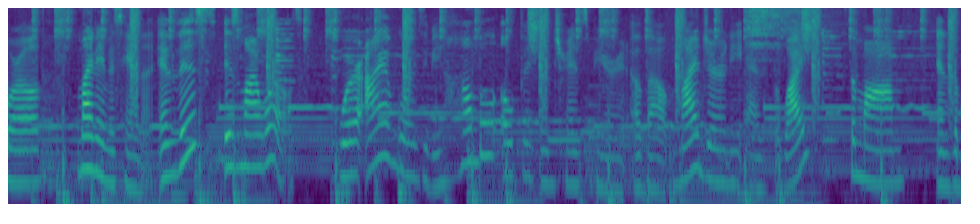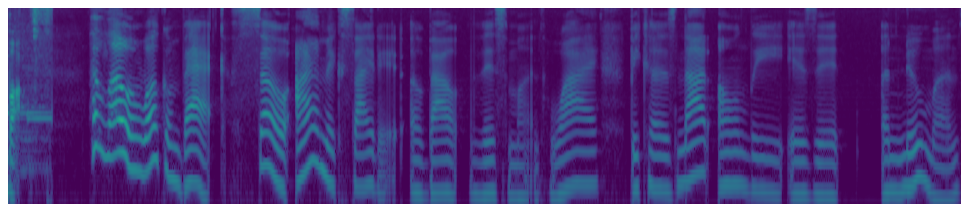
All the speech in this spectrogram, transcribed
world. My name is Hannah, and this is my world, where I am going to be humble, open, and transparent about my journey as the wife, the mom, and the boss. Hello, and welcome back. So, I am excited about this month. Why? Because not only is it a new month,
